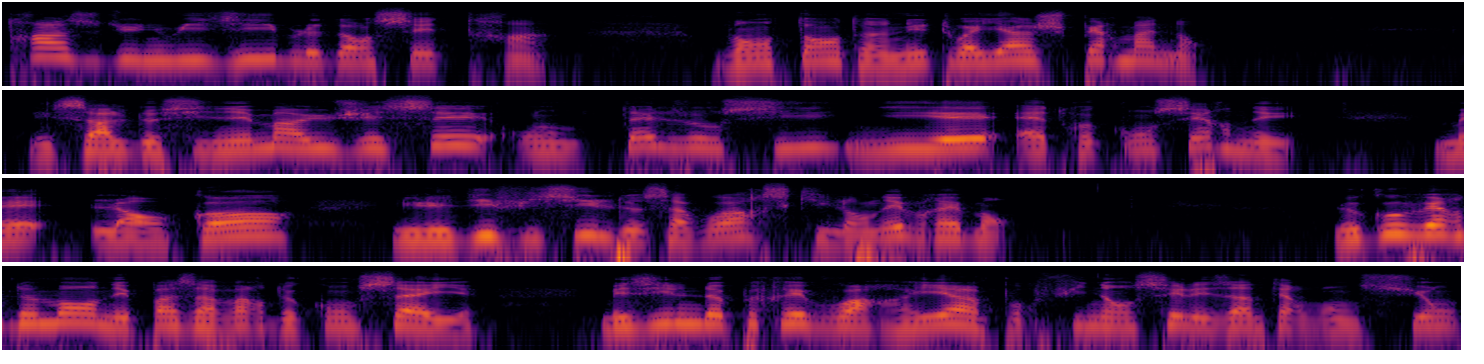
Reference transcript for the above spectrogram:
trace du nuisible dans ses trains, vantant un nettoyage permanent. Les salles de cinéma UGC ont elles aussi nié être concernées, mais là encore, il est difficile de savoir ce qu'il en est vraiment. Le gouvernement n'est pas avare de conseils, mais il ne prévoit rien pour financer les interventions,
